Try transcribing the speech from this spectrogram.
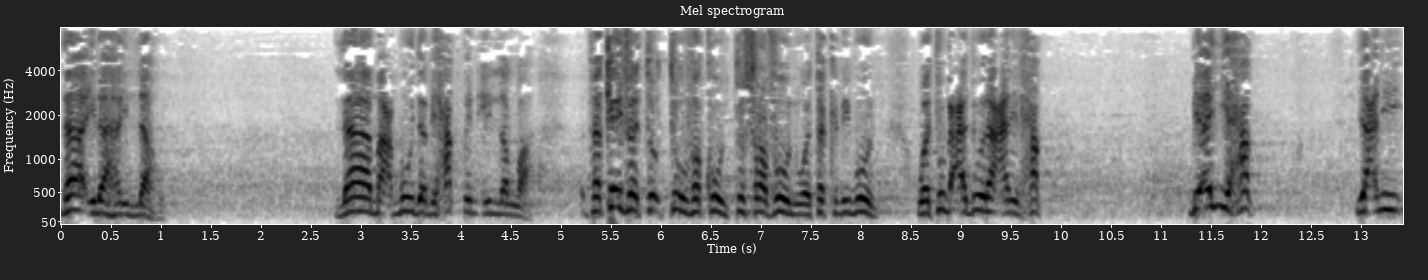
لا إله إلا هو. لا معبود بحق إلا الله. فكيف تؤفكون تصرفون وتكذبون وتبعدون عن الحق؟ بأي حق؟ يعني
